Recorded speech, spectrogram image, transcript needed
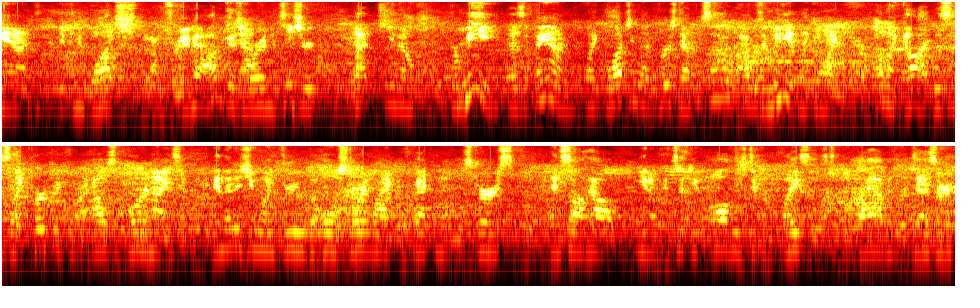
And if you watch, and I'm sure you have because Yeah. you're wearing the t-shirt, but you know, for me as a fan, like watching that first episode, I was immediately going, oh my god, this is like perfect for a House of Horror Nights. And then as you went through the whole storyline with Vecna and his curse and saw how, you know, it took you all these different places to the lab in the desert,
